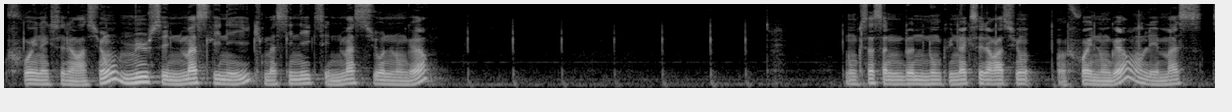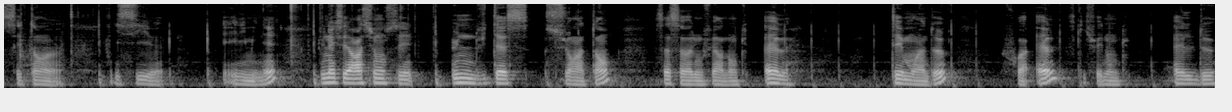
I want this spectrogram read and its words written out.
fois une accélération. Mu c'est une masse linéique. Masse linéique c'est une masse sur une longueur. Donc ça, ça nous donne donc une accélération fois une longueur, hein, les masses s'étant euh, ici euh, éliminées. Une accélération, c'est une vitesse sur un temps. Ça, ça va nous faire donc L t-2 fois L, ce qui fait donc L2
